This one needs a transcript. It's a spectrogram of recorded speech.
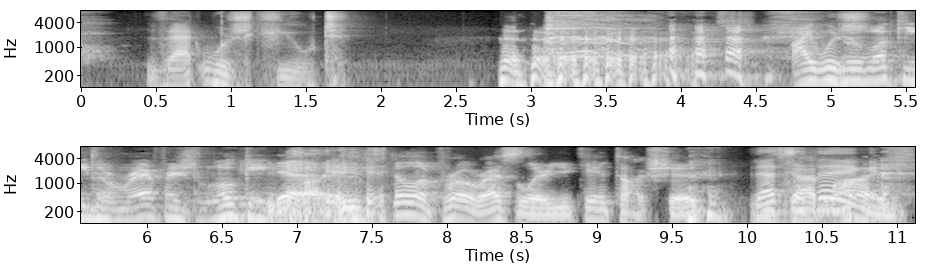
"That was cute." I You're was. lucky the ref is looking. Yeah, he's still a pro wrestler. You can't talk shit. That's He's the thing. lines.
